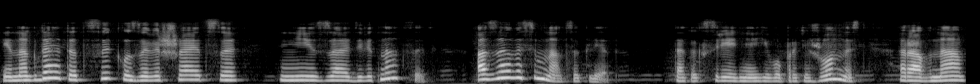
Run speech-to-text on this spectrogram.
Иногда этот цикл завершается не за 19, а за 18 лет, так как средняя его протяженность равна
